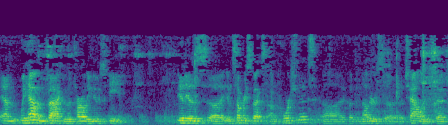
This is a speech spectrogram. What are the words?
And we have, in fact, an entirely new scheme. It is, uh, in some respects, unfortunate, uh, but in others, uh, a challenge that,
